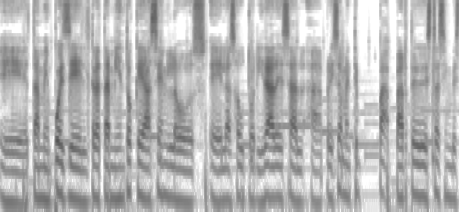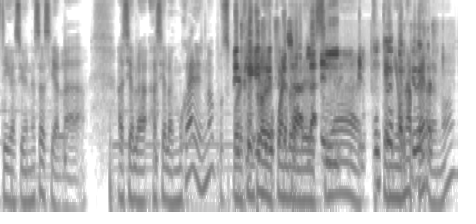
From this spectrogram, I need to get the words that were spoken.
eh, también pues del tratamiento que hacen los eh, las autoridades a, precisamente parte de estas investigaciones hacia la hacia la hacia las mujeres no pues por ejemplo de cuando le decía que ni una perra no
